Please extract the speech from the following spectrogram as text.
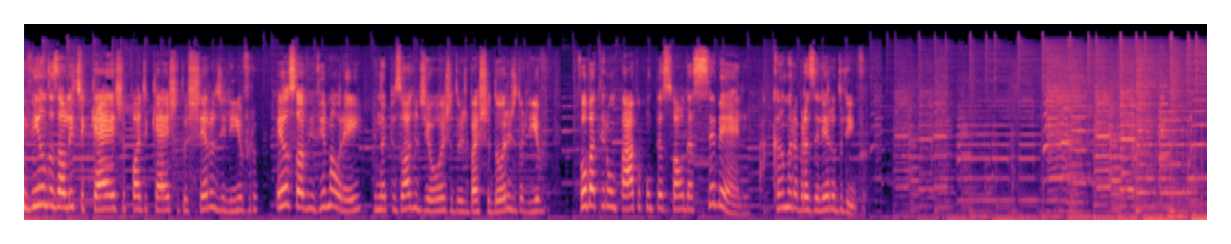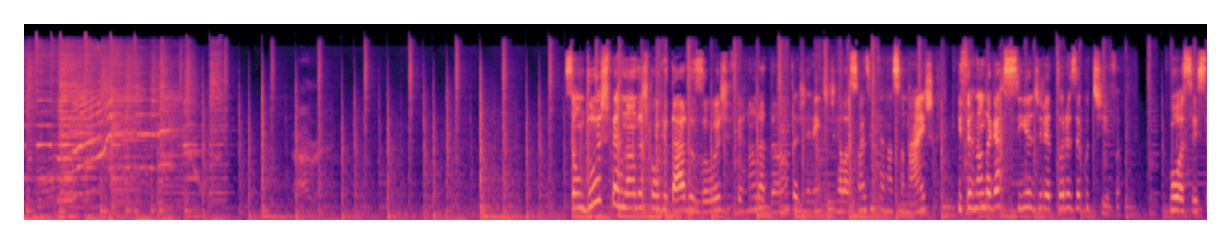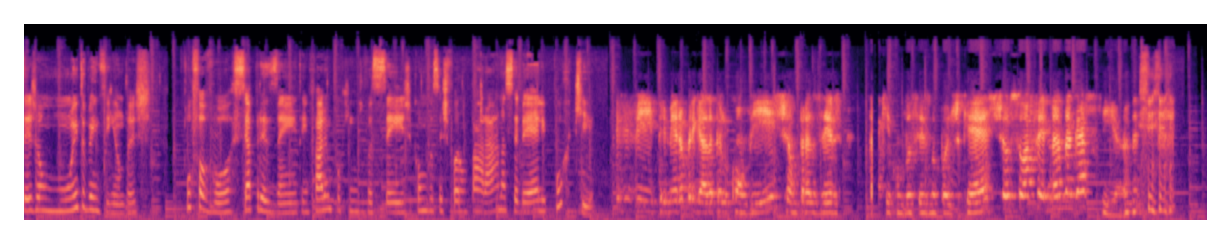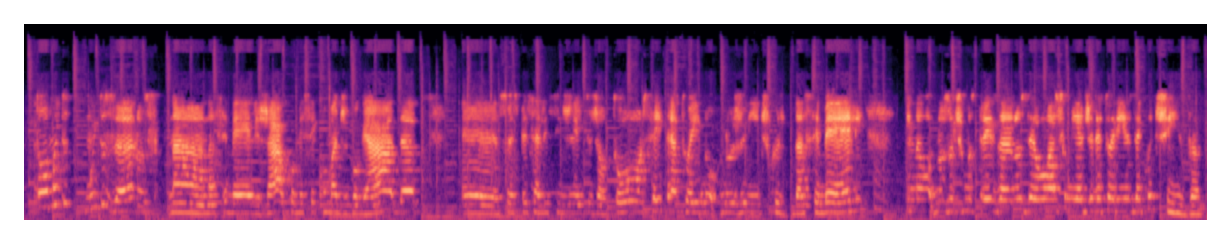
Bem-vindos ao Litcast, podcast do Cheiro de Livro. Eu sou a Vivi Maurei e no episódio de hoje dos Bastidores do Livro vou bater um papo com o pessoal da CBL, a Câmara Brasileira do Livro. São duas Fernandas convidadas hoje, Fernanda Dantas, gerente de Relações Internacionais, e Fernanda Garcia, diretora executiva. Moças, sejam muito bem-vindas. Por favor, se apresentem, falem um pouquinho de vocês, de como vocês foram parar na CBL e por quê. Vivi, primeiro obrigada pelo convite, é um prazer estar aqui com vocês no podcast. Eu sou a Fernanda Garcia. Estou há muito, muitos anos na, na CBL já, comecei como advogada, é, sou especialista em direito de autor, sempre atuei no, no jurídico da CBL no, nos últimos três anos eu assumi a diretoria executiva.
